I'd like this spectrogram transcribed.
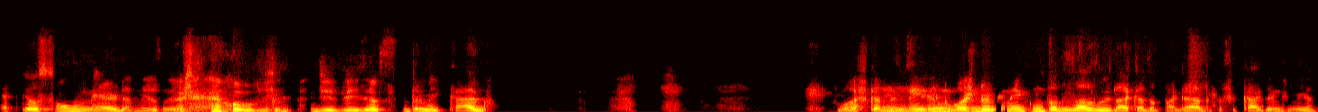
É porque eu sou um merda mesmo. Eu já ouvi um tanto de vezes, eu sempre me cago. Eu, de ficar Mas nem, eu não gosto de dormir nem com todas as luzes da casa apagadas, que eu fico cagando de medo.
